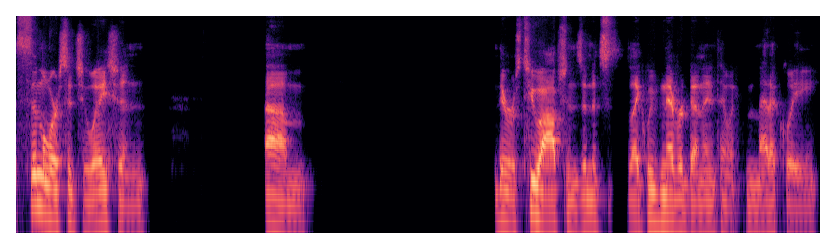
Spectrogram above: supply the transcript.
Similar situation. Um, there was two options, and it's like we've never done anything like medically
